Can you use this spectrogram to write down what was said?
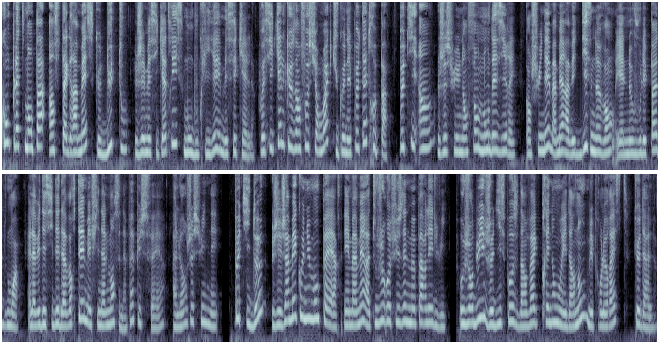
complètement pas Instagramesque du tout. J'ai mes cicatrices, mon bouclier, mes séquelles. Voici quelques infos sur moi que tu connais peut-être pas. Petit 1, je suis une enfant non désirée. Quand je suis née, ma mère avait 19 ans et elle ne voulait pas de moi. Elle avait décidé d'avorter, mais finalement ça n'a pas pu se faire, alors je suis née. Petit 2, j'ai jamais connu mon père et ma mère a toujours refusé de me parler de lui. Aujourd'hui, je dispose d'un vague prénom et d'un nom, mais pour le reste, que dalle.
